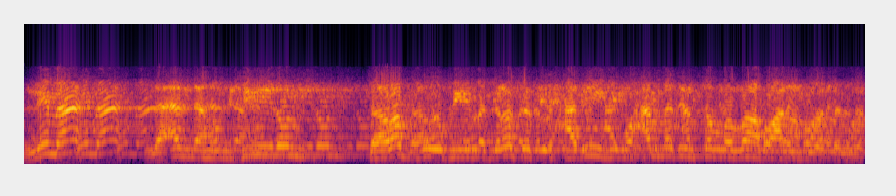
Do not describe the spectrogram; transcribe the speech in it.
لما؟ لأنهم جيل تربوا في مدرسة الحبيب محمد صلى الله عليه وسلم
